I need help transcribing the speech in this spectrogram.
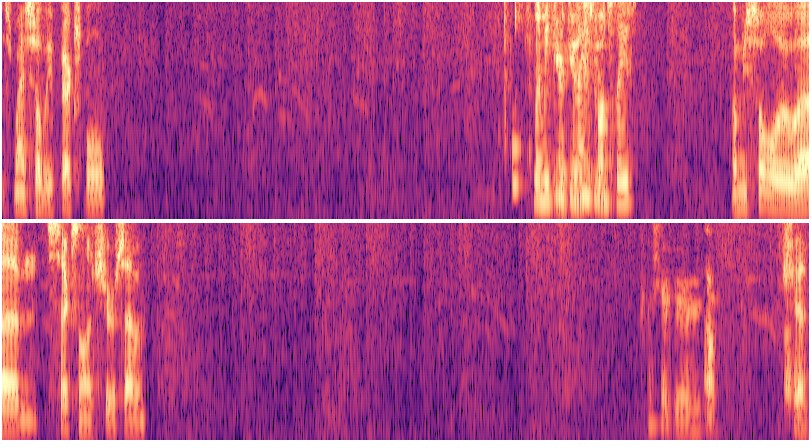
this might still be fixable. Let me You're take the next one, please. Let me solo um, six on sure seven. I should be able to. Oh, shit.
